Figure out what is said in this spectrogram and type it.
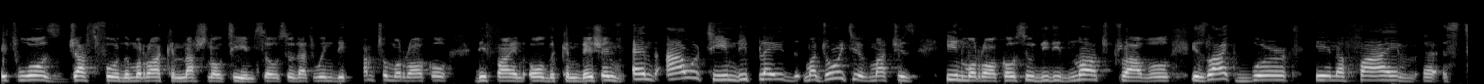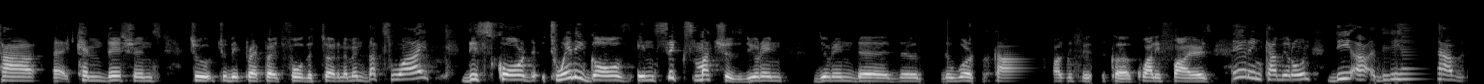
It was just for the Moroccan national team. So, so that when they come to Morocco, they find all the conditions. And our team, they played majority of matches in Morocco, so they did not travel. It's like we're in a five uh, star uh, conditions to, to be prepared for the tournament. That's why they scored 20 goals in six matches during, during the, the, the World Cup qualifiers. Here in Cameroon, they are, they have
